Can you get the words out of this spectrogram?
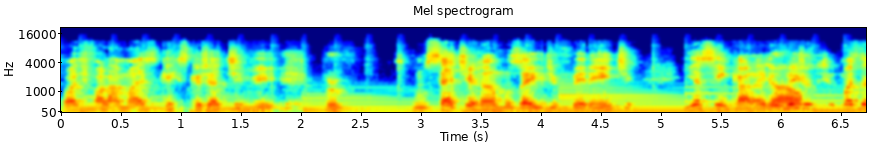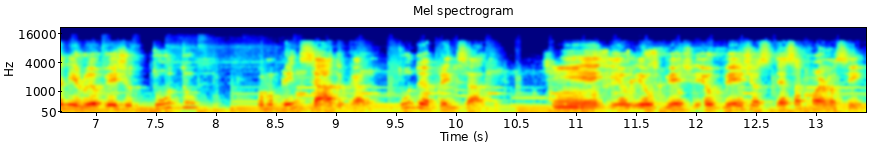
pode falar mais do que isso, que eu já tive por uns sete ramos aí diferentes. E assim, cara, Legal. eu vejo. Mas, Danilo, eu vejo tudo como aprendizado, cara. Tudo é aprendizado. Sim. E eu, eu, vejo, eu vejo dessa forma, assim.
